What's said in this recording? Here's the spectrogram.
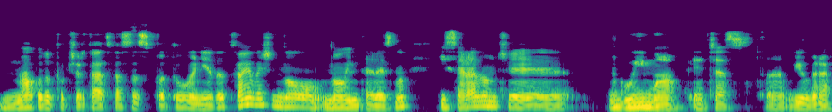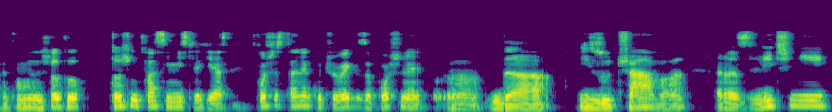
малко да подчертая това с пътуванията. Това ми беше много, много интересно и се радвам, че го има е част от биографията му, защото точно това си мислех и аз. Какво ще стане, ако човек започне а, да изучава различни,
